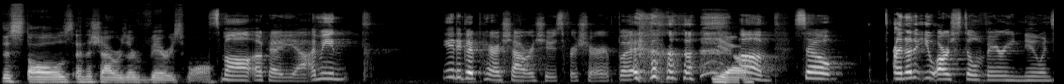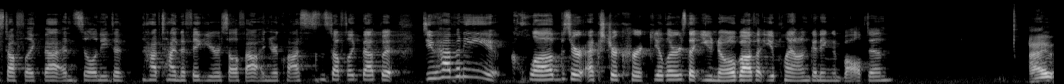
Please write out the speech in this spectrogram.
the stalls and the showers are very small. Small. Okay, yeah. I mean, you need a good pair of shower shoes for sure. But Yeah. um, so I know that you are still very new and stuff like that, and still need to have time to figure yourself out in your classes and stuff like that. But do you have any clubs or extracurriculars that you know about that you plan on getting involved in? I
